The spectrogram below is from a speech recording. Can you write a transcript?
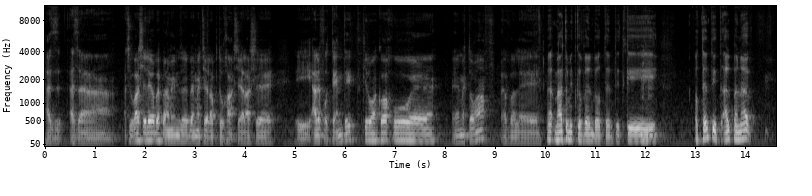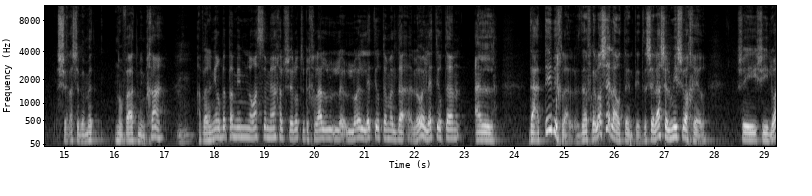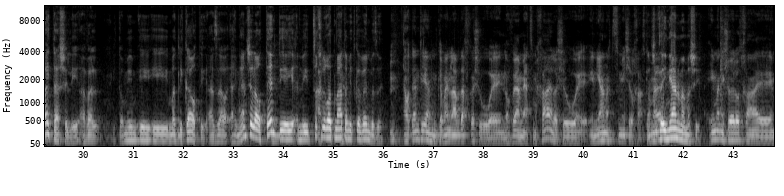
אז, אז התשובה שלי הרבה פעמים זה באמת שאלה פתוחה, שאלה שהיא א', אותנטית, כאילו הכוח הוא אה, מטורף, אבל... מה, מה אתה מתכוון באותנטית? כי אותנטית על פניו, שאלה שבאמת נובעת ממך, Mm-hmm. אבל אני הרבה פעמים נורא שמח על שאלות שבכלל לא העליתי אותן על, דע... לא העליתי אותן על דעתי בכלל, זו דווקא לא שאלה אותנטית, זו שאלה של מישהו אחר, שהיא, שהיא לא הייתה שלי, אבל פתאום היא, היא, היא מדליקה אותי. אז העניין של האותנטי, mm-hmm. אני צריך לראות מה אתה מתכוון בזה. האותנטי, אני מתכוון לאו דווקא שהוא אה, נובע מעצמך, אלא שהוא אה, עניין עצמי שלך. כן, שזה עניין ממשי. אם אני שואל אותך אה,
